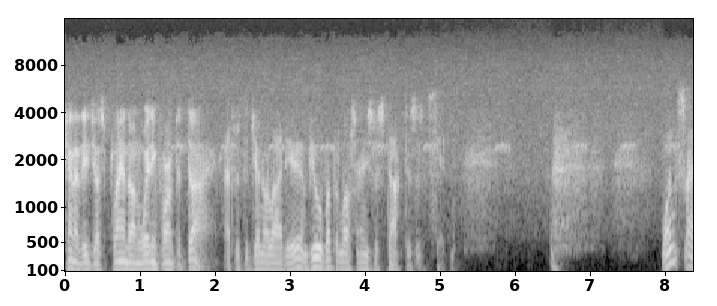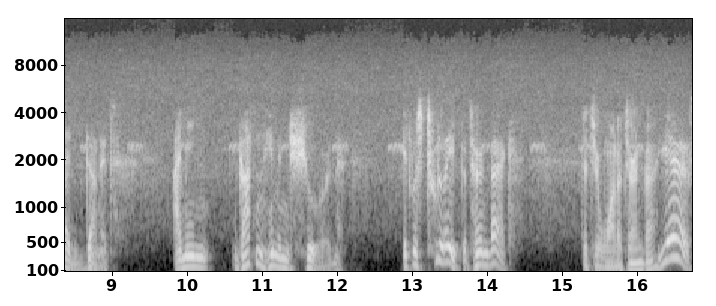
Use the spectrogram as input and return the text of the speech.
Kennedy just planned on waiting for him to die. That was the general idea in view of what the Los Angeles doctors had said. Once I'd done it, I mean, gotten him insured, it was too late to turn back. Did you want to turn back? Yes.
